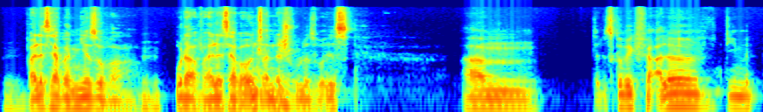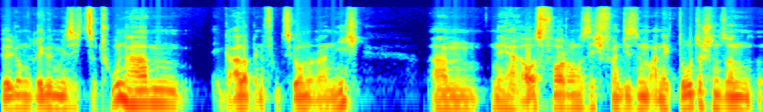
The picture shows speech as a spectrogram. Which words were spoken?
Mhm. Weil es ja bei mir so war. Mhm. Oder weil es ja bei uns an der Schule so ist. Ähm, Das ist, glaube ich, für alle, die mit Bildung regelmäßig zu tun haben, egal ob in Funktion oder nicht, ähm, eine Herausforderung, sich von diesem Anekdotischen so ein,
